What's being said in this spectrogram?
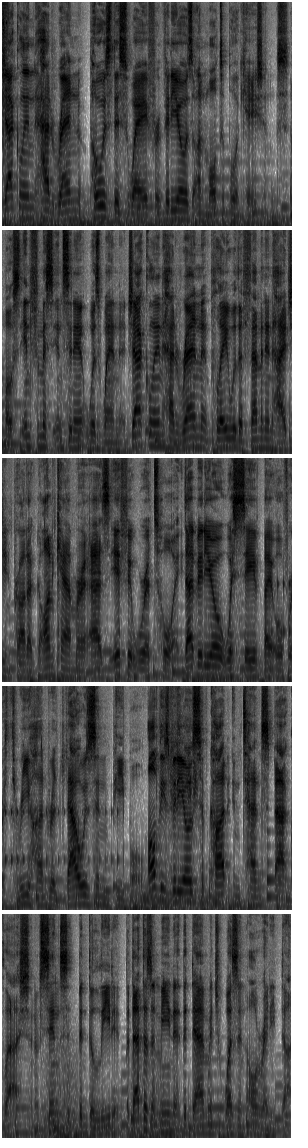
Jacqueline had Wren pose this way for videos on multiple occasions. The most infamous incident was when Jacqueline had Wren play with a feminine hygiene product on camera as if it were a toy. That video was saved by over 300,000 people. All these videos have caught intense backlash and have since been deleted, but that doesn't mean the damage wasn't already done.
